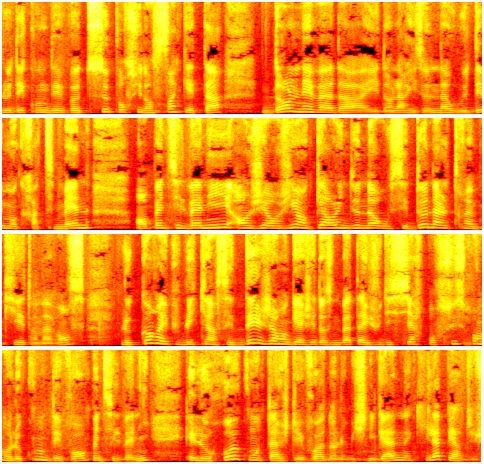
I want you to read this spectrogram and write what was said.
Le décompte des votes se poursuit dans cinq États, dans le Nevada et dans l'Arizona où le démocrate mène, en Pennsylvanie, en Géorgie, en Caroline du Nord où c'est Donald Trump qui est en avance. Le camp républicain s'est déjà engagé dans une bataille judiciaire pour suspendre le compte des voix en Pennsylvanie et le recomptage des voix dans le Michigan qu'il a perdu.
